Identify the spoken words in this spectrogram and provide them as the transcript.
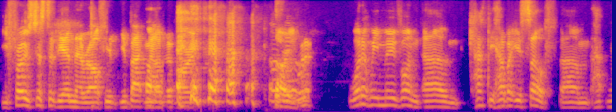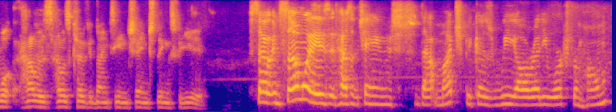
You froze just at the end there, Ralph. You, are back now. Don't worry. Sorry why don't we move on? Um, Kathie, how about yourself? Um, what, how has how has COVID nineteen changed things for you? So in some ways, it hasn't changed that much because we already worked from home.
